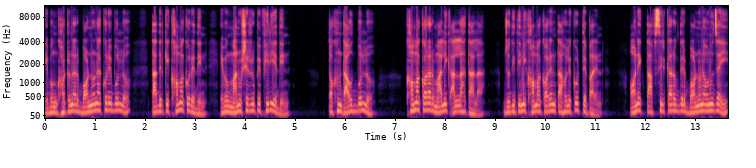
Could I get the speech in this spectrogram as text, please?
এবং ঘটনার বর্ণনা করে বলল তাদেরকে ক্ষমা করে দিন এবং মানুষের রূপে ফিরিয়ে দিন। তখন দাউদ বলল, ক্ষমা করার মালিক আল্লাহ তালা যদি তিনি ক্ষমা করেন, তাহলে করতে পারেন। অনেক তাফসিরকারকদের বর্ণনা অনুযায়ী,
